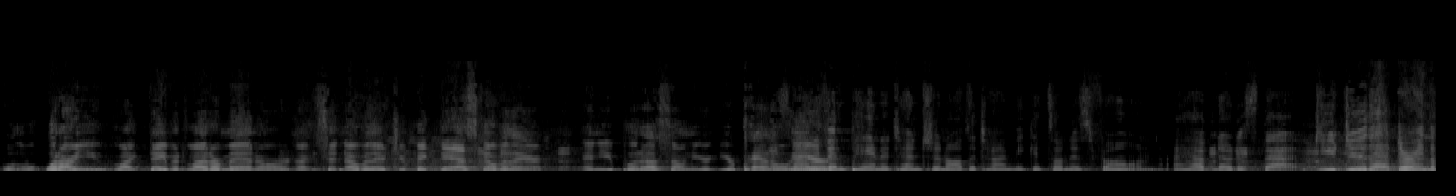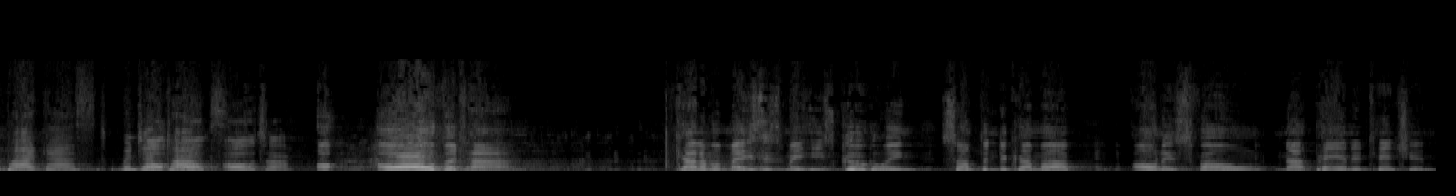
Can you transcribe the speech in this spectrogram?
What are you like, David Letterman, or like sitting over there at your big desk over there, and you put us on your, your panel here? He's not here? even paying attention all the time. He gets on his phone. I have noticed that. Do you do that during the podcast when Jeff all, all, talks? all the time. all, all the time. Kind of amazes me. He's Googling something to come up on his phone, not paying attention,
